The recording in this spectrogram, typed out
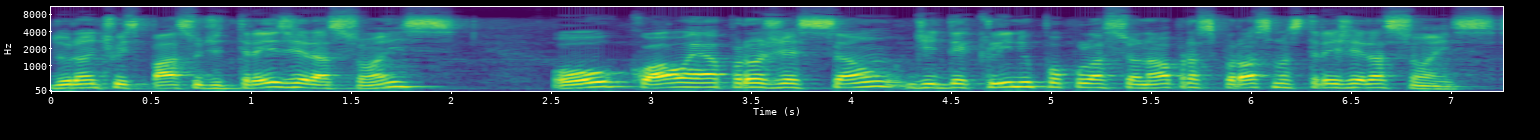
durante o espaço de três gerações, ou qual é a projeção de declínio populacional para as próximas três gerações.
